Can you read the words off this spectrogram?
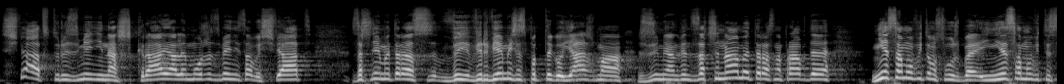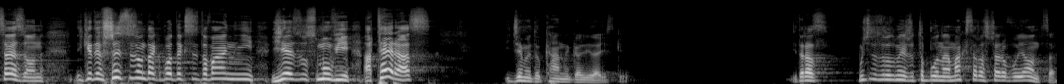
świat, który zmieni nasz kraj, ale może zmieni cały świat. Zaczniemy teraz, wyrwiemy się spod tego jarzma Rzymian, więc zaczynamy teraz naprawdę niesamowitą służbę i niesamowity sezon. I kiedy wszyscy są tak podekscytowani, Jezus mówi, a teraz idziemy do Kany Galilejskiej. I teraz musicie zrozumieć, że to było na maksa rozczarowujące.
